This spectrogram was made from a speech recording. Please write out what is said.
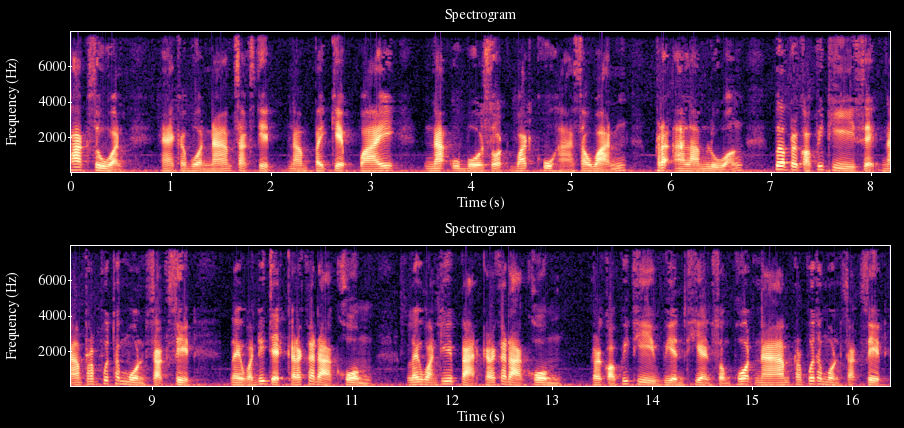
ภาคส่วน แห่กระบวนน้ำศักดิ์สิทธิ์นำไปเก็บไว้ ณอุโบสถวัดคูหาสวรรค์ พระอารามหลวง เพื่อประกอบพิธีเสกน้ำพระพุทธมนต์ศักดิ์สิทธิ์ในวันที่ 7 กรกฎาคม และวันที่ 8 กรกฎาคม ประกอบพิธีเวียนเทียนสมโพธน้ำพระพุทธมนต์ศักดิ์สิทธิ์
